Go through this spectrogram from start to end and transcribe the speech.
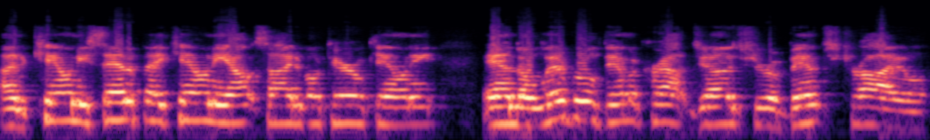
a county, Santa Fe County, outside of Otero County, and a liberal Democrat judge through a bench trial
